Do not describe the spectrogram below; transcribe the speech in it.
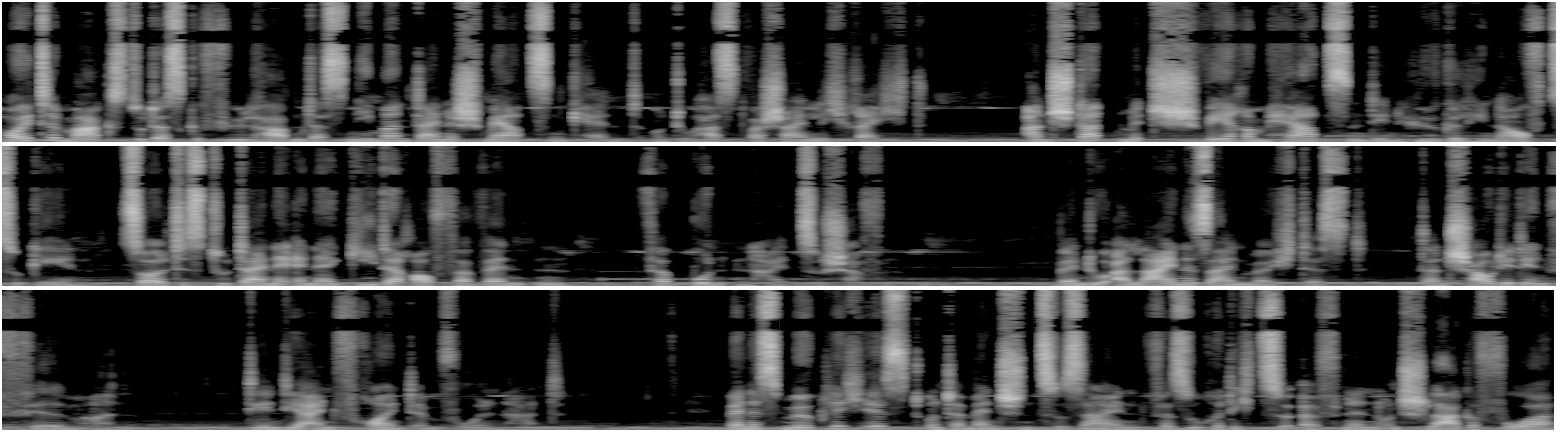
Heute magst du das Gefühl haben, dass niemand deine Schmerzen kennt und du hast wahrscheinlich recht. Anstatt mit schwerem Herzen den Hügel hinaufzugehen, solltest du deine Energie darauf verwenden, Verbundenheit zu schaffen. Wenn du alleine sein möchtest, dann schau dir den Film an, den dir ein Freund empfohlen hat. Wenn es möglich ist, unter Menschen zu sein, versuche dich zu öffnen und schlage vor,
